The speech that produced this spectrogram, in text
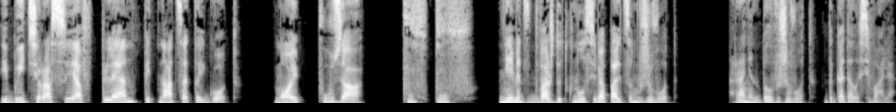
и быть Россия в плен пятнадцатый год. Мой пузо пуф-пуф». Немец дважды ткнул себя пальцем в живот. Ранен был в живот, догадалась Валя.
